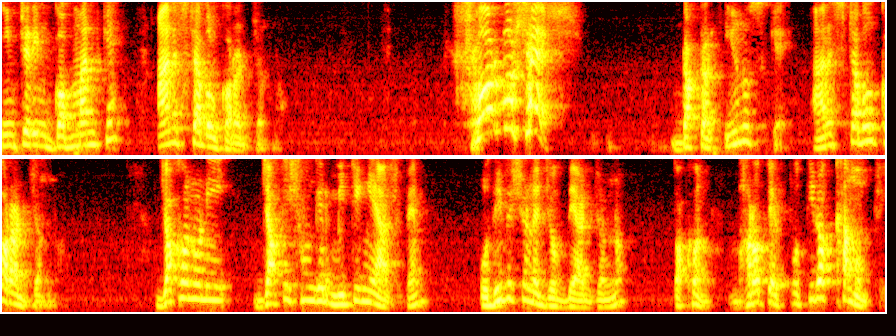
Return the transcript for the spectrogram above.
ইন্টারিম গভর্নমেন্টকে আনস্টেবল করার জন্য। সর্বশেষ ডক্টর ইউনুসকে আনস্টেবল করার জন্য যখন উনি জাতিসংঘের মিটিং এ আসবেন, অধিবেশনে যোগ দেওয়ার জন্য তখন ভারতের প্রতিরক্ষা মন্ত্রী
